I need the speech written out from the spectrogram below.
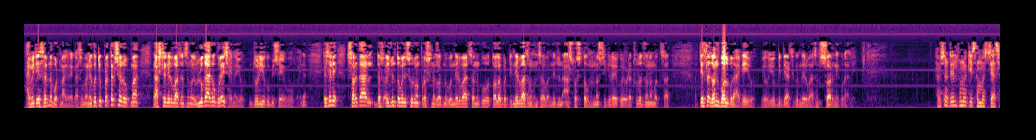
हामी त यसरी नै भोट मागिरहेका छौँ भनेको त्यो प्रत्यक्ष रूपमा राष्ट्रिय निर्वाचनसँग लुकाएको कुरै छैन यो जोडिएको विषय हो होइन? त्यसैले सरकार जुन तपाईँले सुरुमा प्रश्न गर्नुभयो निर्वाचनको तलपट्टि निर्वाचन हुन्छ भन्ने जुन आश्वस्त हुन नसकिरहेको एउटा ठूलो जनमत छ त्यसलाई झन् बल पुऱ्याएकै हो यो? विद्यार्थीको निर्वाचन सर्ने कुराले। हामीसँग टेलिफोनमा केही समस्या छ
